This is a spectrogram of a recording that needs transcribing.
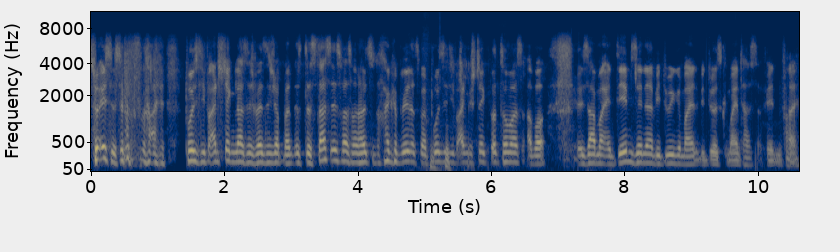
So ist es. positiv anstecken lassen. Ich weiß nicht, ob man das, das ist, was man heutzutage will, dass man positiv angesteckt wird, Thomas. Aber ich sage mal in dem Sinne, wie du, gemeint, wie du es gemeint hast, auf jeden Fall.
